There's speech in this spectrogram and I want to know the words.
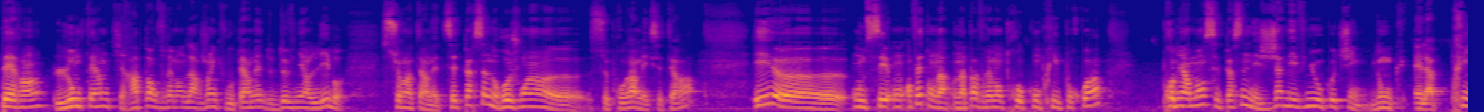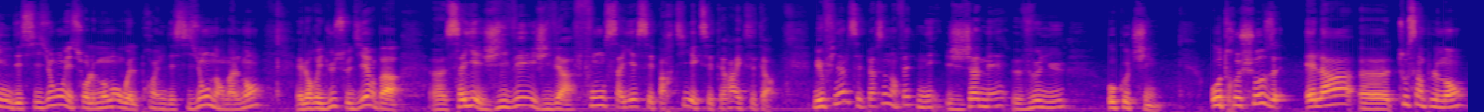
périn, long terme, qui rapporte vraiment de l'argent et qui vous permet de devenir libre sur Internet. Cette personne rejoint euh, ce programme, etc. Et euh, on ne sait, en fait, on n'a pas vraiment trop compris pourquoi. Premièrement, cette personne n'est jamais venue au coaching. Donc, elle a pris une décision et sur le moment où elle prend une décision, normalement, elle aurait dû se dire, bah, euh, ça y est, j'y vais, j'y vais à fond, ça y est, c'est parti, etc., etc. Mais au final, cette personne, en fait, n'est jamais venue au coaching. Autre chose, elle a tout simplement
